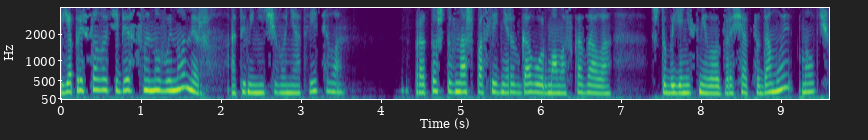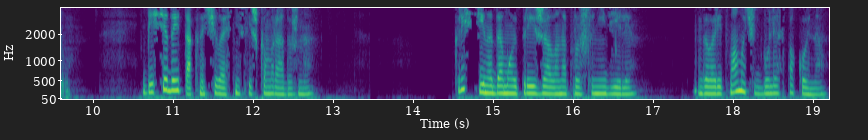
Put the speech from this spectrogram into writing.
«Я прислала тебе свой новый номер, а ты мне ничего не ответила. Про то, что в наш последний разговор мама сказала, чтобы я не смела возвращаться домой, молчу. Беседа и так началась не слишком радужно. «Кристина домой приезжала на прошлой неделе», — говорит мама чуть более спокойно.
